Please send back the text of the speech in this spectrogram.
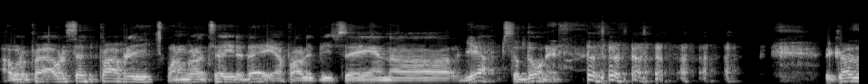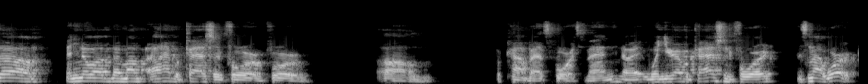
I would have, I would have said probably what I'm going to tell you today. I'd probably be saying, uh, "Yeah, I'm still doing it." because uh, and you know what, man, I have a passion for for um for combat sports, man. You know, when you have a passion for it, it's not work.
